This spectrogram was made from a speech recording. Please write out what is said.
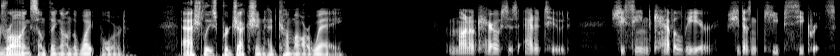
drawing something on the whiteboard. Ashley's projection had come our way. Monokeros's attitude. She seemed cavalier. She doesn't keep secrets.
